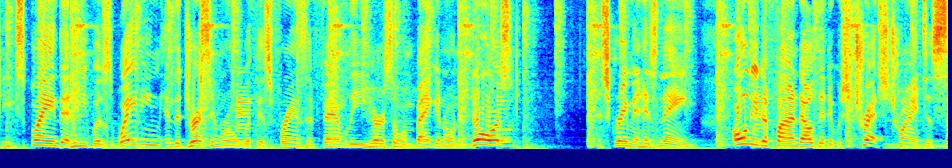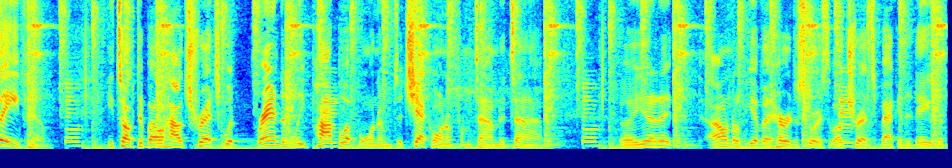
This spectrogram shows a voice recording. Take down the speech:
He explained that he was waiting in the dressing room with his friends and family. He heard someone banging on the doors and screaming his name, only to find out that it was Treach trying to save him. He talked about how Treach would randomly pop up on him to check on him from time to time. Uh, you know, that, I don't know if you ever heard the stories about Treach back in the day, but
